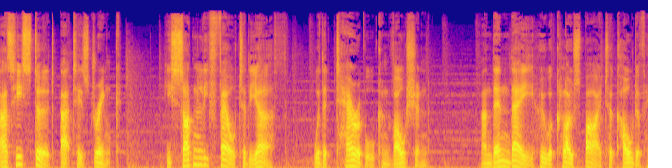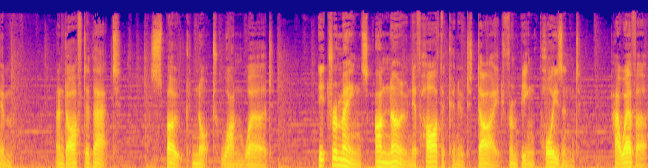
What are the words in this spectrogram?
As he stood at his drink, he suddenly fell to the earth with a terrible convulsion, and then they who were close by took hold of him, and after that spoke not one word. It remains unknown if Harthacnut died from being poisoned. However,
